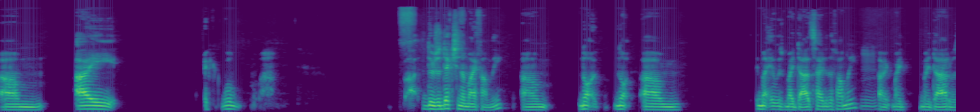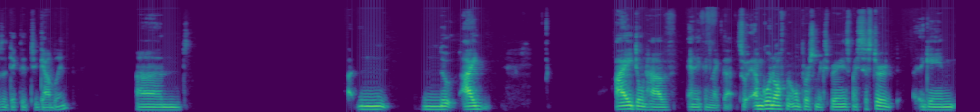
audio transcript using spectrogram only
Um, I well, uh, there's addiction in my family. Um, not not um, my, it was my dad's side of the family. Mm. My my dad was addicted to gambling, and no, I I don't have anything like that. So I'm going off my own personal experience. My sister, again,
